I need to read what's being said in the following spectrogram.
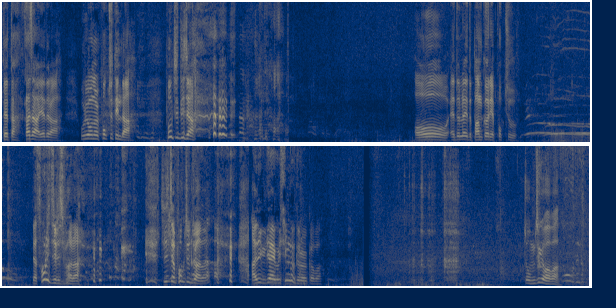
됐다. 가자, 얘들아. 우리 오늘 폭주 뛴다. 폭주 뛰자. 오, 애들레이드 밤거리의 폭주. 야, 소리 지르지 마라. 진짜 폭주인 줄 알아? 아니, 그게 아니고 신고 들어올까봐. 좀 움직여 봐봐.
